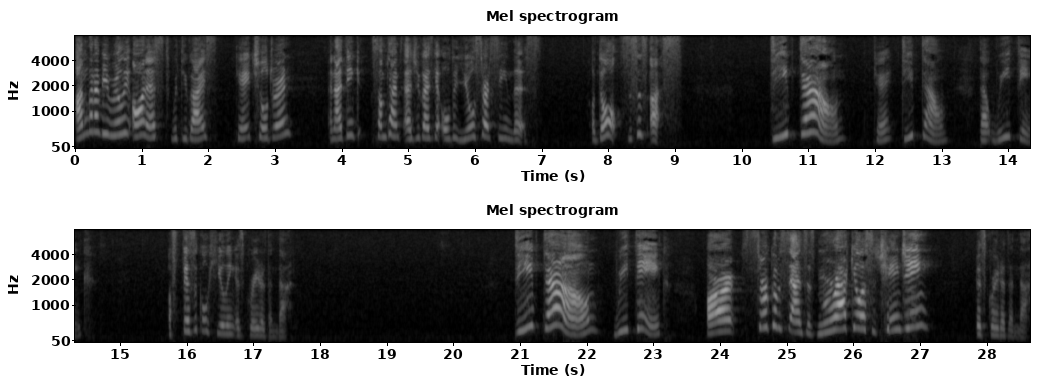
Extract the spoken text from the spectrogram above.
I'm going to be really honest with you guys, okay, children. And I think sometimes as you guys get older, you'll start seeing this. Adults, this is us. Deep down, okay, deep down, that we think a physical healing is greater than that. Deep down, we think our circumstances miraculously changing is greater than that.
